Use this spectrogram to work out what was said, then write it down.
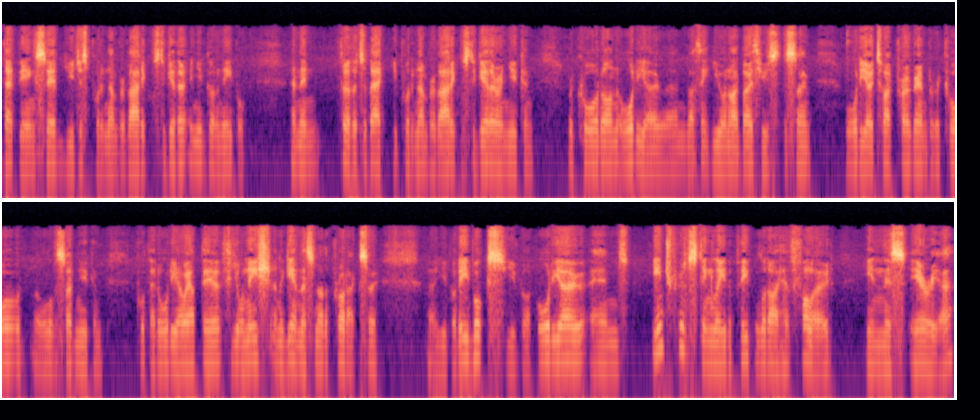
that being said, you just put a number of articles together and you've got an ebook. And then further to that, you put a number of articles together and you can record on audio. And I think you and I both use the same audio type program to record. All of a sudden you can put that audio out there for your niche. And again, that's another product. So uh, you've got ebooks, you've got audio, and interestingly, the people that I have followed in this area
